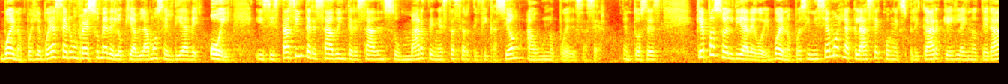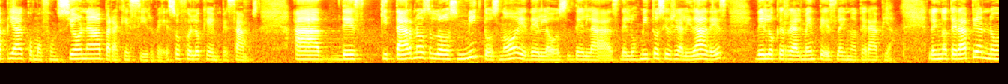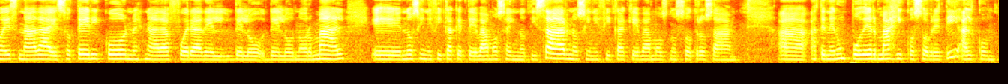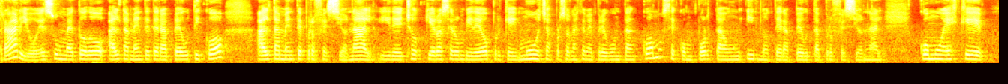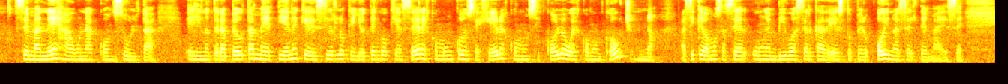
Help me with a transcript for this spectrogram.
Bueno, pues les voy a hacer un resumen de lo que hablamos el día de hoy. Y si estás interesado, interesada en sumarte en esta certificación, aún lo puedes hacer. Entonces, ¿qué pasó el día de hoy? Bueno, pues iniciamos la clase con explicar qué es la hipnoterapia, cómo funciona, para qué sirve. Eso fue lo que empezamos. A quitarnos los mitos, ¿no? Eh, de los, de, las, de los mitos y realidades de lo que realmente es la hipnoterapia. La hipnoterapia no es nada esotérico, no es nada fuera de, lo, de, lo, normal, eh, no significa que te vamos a hipnotizar, no significa que vamos nosotros a a, tener un poder mágico sobre ti. Al contrario, es un método altamente terapéutico, altamente profesional. Y de hecho quiero hacer un video porque hay muchas personas que me preguntan cómo se comporta un hipnoterapeuta profesional, cómo es que se maneja una consulta el hipnoterapeuta me tiene que decir lo que yo tengo que hacer, es como un consejero, es como un psicólogo, es como un coach, no. Así que vamos a hacer un en vivo acerca de esto, pero hoy no es el tema ese.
